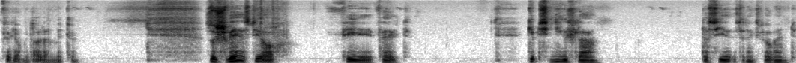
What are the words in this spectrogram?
Vielleicht auch mit all deinen Mitteln. So schwer es dir auch fällt, gib dich nie geschlagen. Das hier ist ein Experiment.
